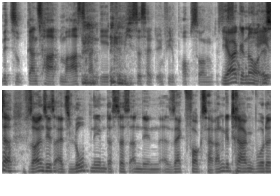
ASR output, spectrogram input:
mit so ganz harten Maßen angeht. Für mich ist das halt irgendwie ein Popsong. Das Ja, genau. okay ist ja, so. sollen sie es als Lob nehmen, dass das an den äh, Zack Fox herangetragen wurde.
